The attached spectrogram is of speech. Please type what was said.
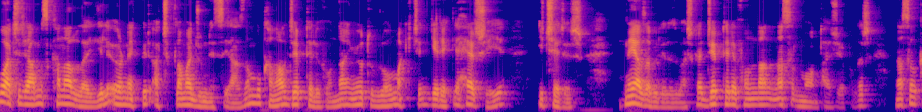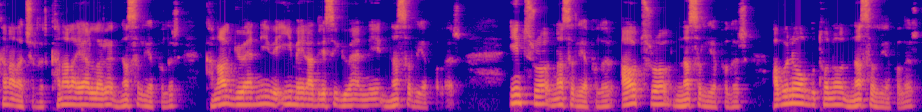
bu açacağımız kanalla ilgili örnek bir açıklama cümlesi yazdım. Bu kanal cep telefonundan YouTuber olmak için gerekli her şeyi içerir. Ne yazabiliriz başka? Cep telefonundan nasıl montaj yapılır? Nasıl kanal açılır? Kanal ayarları nasıl yapılır? Kanal güvenliği ve e-mail adresi güvenliği nasıl yapılır? Intro nasıl yapılır? Outro nasıl yapılır? Abone ol butonu nasıl yapılır?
